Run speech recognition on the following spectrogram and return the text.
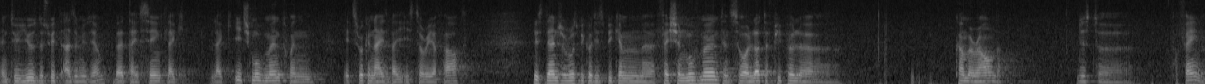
and to use the street as a museum. But I think like like each movement when it's recognized by history of art is dangerous because it's become a fashion movement and so a lot of people uh, come around just uh, for fame.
